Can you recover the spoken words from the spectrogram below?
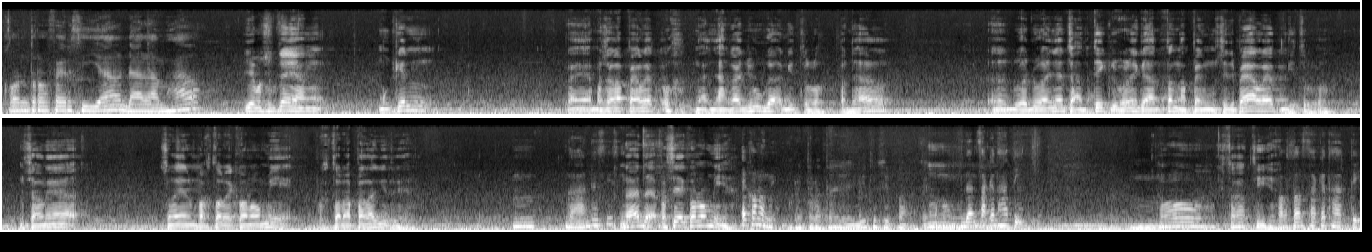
kontroversial dalam hal Ya maksudnya yang mungkin kayak masalah pelet, uh nggak nyangka juga gitu loh. Padahal eh, dua-duanya cantik, dua-duanya ganteng, apa yang mesti dipelet gitu loh. Misalnya selain faktor ekonomi, faktor apa lagi tuh ya? Hmm, nggak ada sih Nggak ada, pasti ekonomi ya. ekonomi rata-rata ya gitu sih pak ekonomi dan sakit hati Hmm. Oh, kita hati ya. faktor sakit hati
